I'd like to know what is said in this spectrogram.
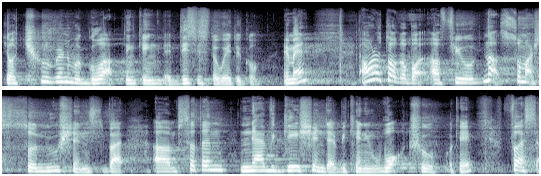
Your children will go up thinking that this is the way to go. Amen? I want to talk about a few, not so much solutions, but um, certain navigation that we can walk through, okay? First,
